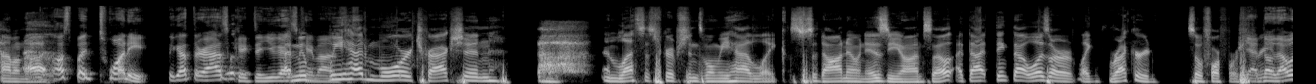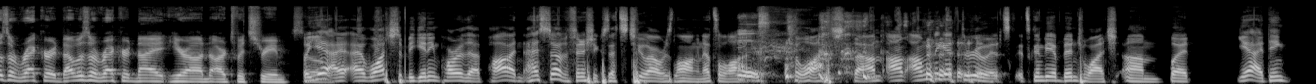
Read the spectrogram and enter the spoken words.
I don't know. Uh, They lost by 20. They got their ass kicked, and you guys. I guys mean, came out. we had more traction and less subscriptions when we had like Sedano and Izzy on. So I, I think that was our like record so far for sure. yeah, no, that was a record. That was a record night here on our Twitch stream. So But yeah, I, I watched the beginning part of that pod. And I still haven't finished it because that's two hours long and that's a lot to watch. So I'm, I'm I'm gonna get through it. It's it's gonna be a binge watch. Um, but yeah, I think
